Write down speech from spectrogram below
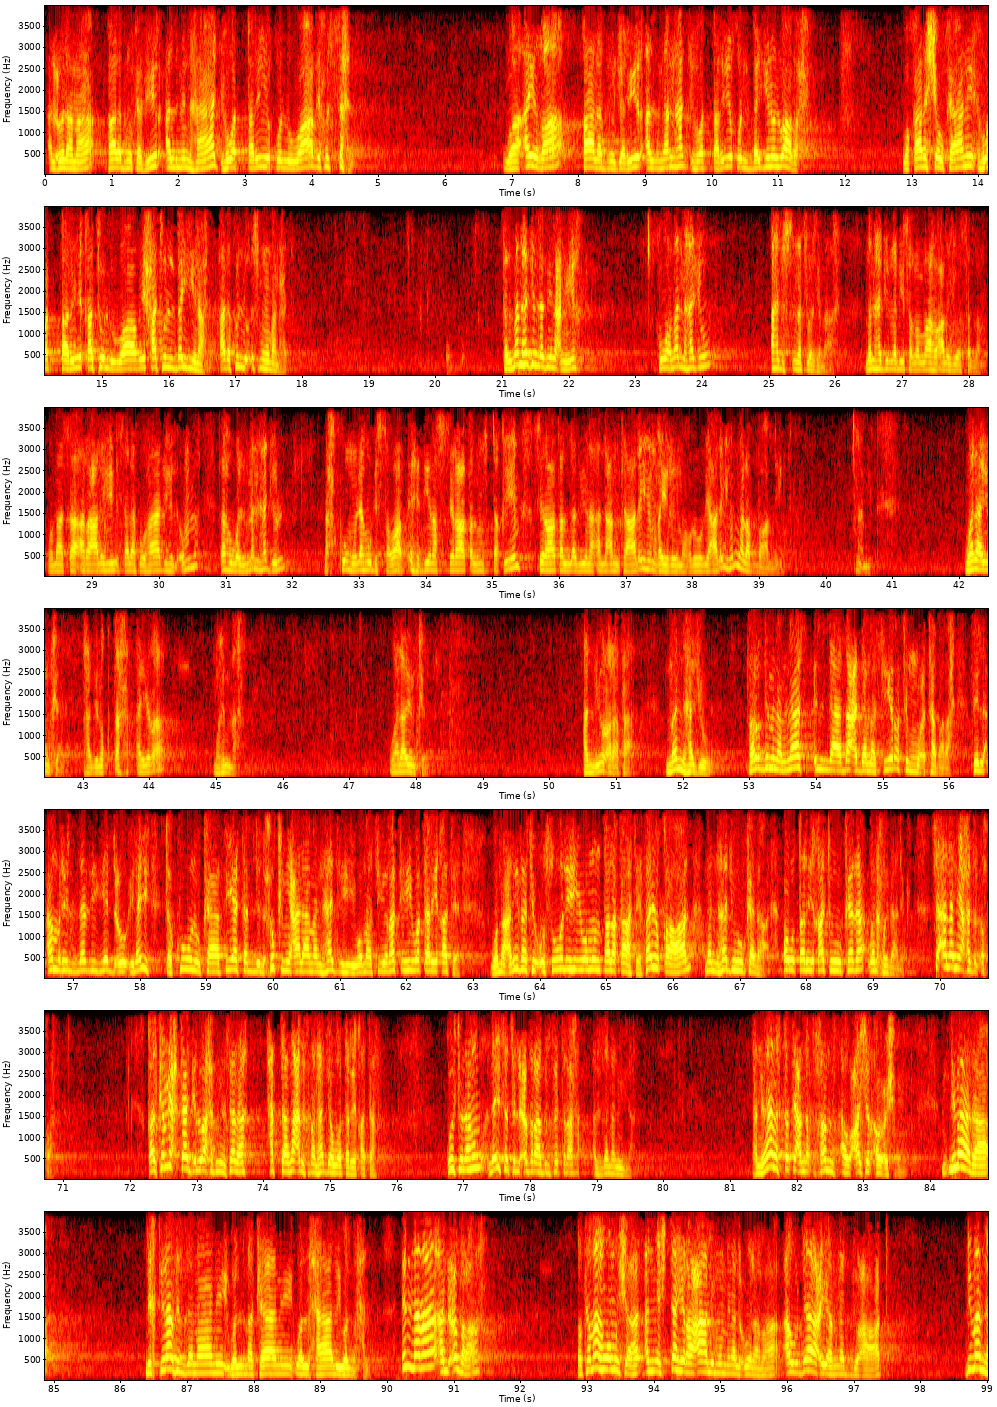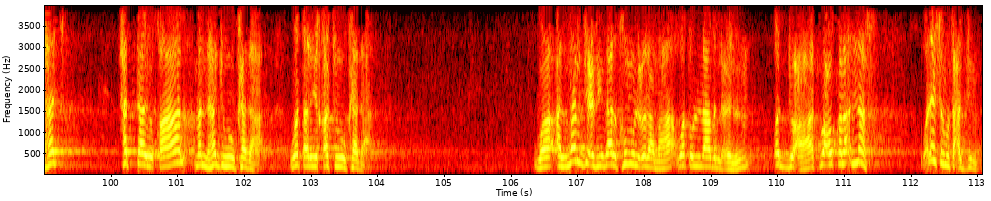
العلماء قال ابن كثير المنهاج هو الطريق الواضح السهل. وأيضا قال ابن جرير المنهج هو الطريق البين الواضح. وقال الشوكاني هو الطريقة الواضحة البينة. هذا كله اسمه منهج. فالمنهج الذي نعنيه هو منهج أهل السنة والجماعة. منهج النبي صلى الله عليه وسلم. وما سار عليه سلف هذه الأمة فهو المنهج المحكوم له بالصواب. اهدنا الصراط المستقيم صراط الذين أنعمت عليهم غير المغضوب عليهم ولا الضالين. آمين. ولا يمكن. هذه نقطة أيضا مهمة. ولا يمكن أن يعرف منهج فرد من الناس إلا بعد مسيرة معتبرة. في الأمر الذي يدعو إليه تكون كافية للحكم على منهجه ومسيرته وطريقته ومعرفة أصوله ومنطلقاته. فيقال منهجه كذا أو طريقته كذا ونحو ذلك. سألني أحد الأخوة قال كم يحتاج الواحد من سنة حتى نعرف منهجه وطريقته؟ قلت له ليست العبرة بالفترة الزمنية. يعني لا نستطيع أن نقول خمس أو عشر أو عشرين. لماذا؟ لاختلاف الزمان والمكان والحال والمحل. إنما العبرة وكما هو مشاهد أن يشتهر عالم من العلماء أو داعية من الدعاة بمنهج حتى يقال منهجه كذا وطريقته كذا. والمرجع في ذلك هم العلماء وطلاب العلم والدعاة وعقلاء الناس وليس المتعجلين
